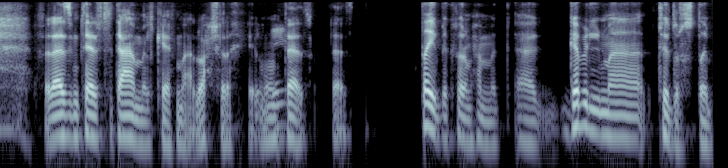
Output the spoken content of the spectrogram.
فلازم تعرف تتعامل كيف مع الوحش الاخير ممتاز ممتاز. طيب دكتور محمد آه، قبل ما تدرس طب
